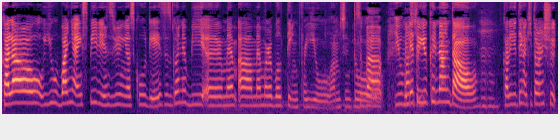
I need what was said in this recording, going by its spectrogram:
kalau you banyak experience during your school days it's gonna be a mem- uh, memorable thing for you. Ah macam tu. Sebab you benda masuk... tu you kenang tau. Mm-mm. Kalau you tengok kita orang shoot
